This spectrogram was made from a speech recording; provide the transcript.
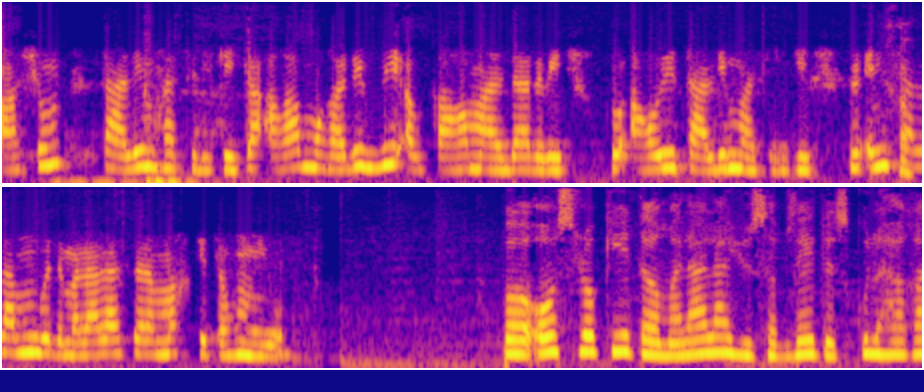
ماشوم تعلیم حاصل کړي که هغه مغرب وي او که هغه مالدار وي او هغه تعلیم حاصل کړي ان شاء الله موږ د ملالا سره مخ کې ته هم یو په اوسلو کې د ملالا یوسفزۍ د سکول هغه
